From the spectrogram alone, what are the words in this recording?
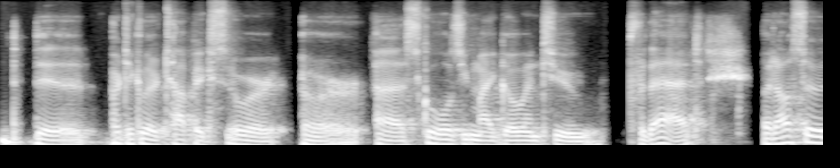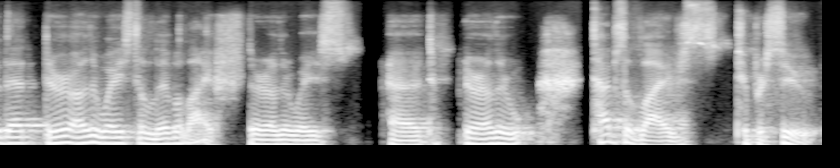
the particular topics or or uh, schools you might go into for that, but also that there are other ways to live a life. There are other ways. Uh, to, there are other types of lives to pursue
